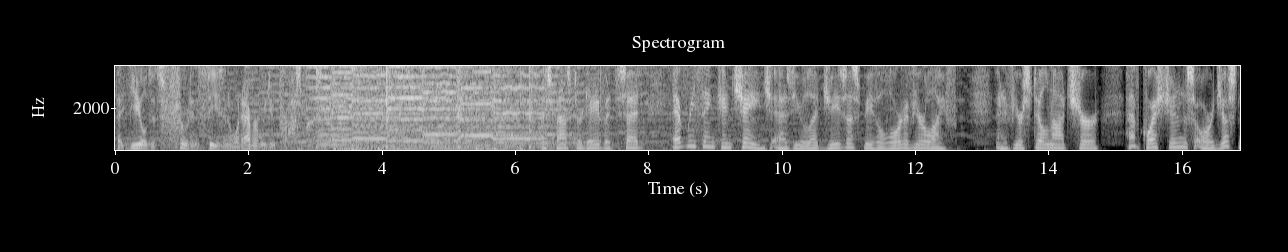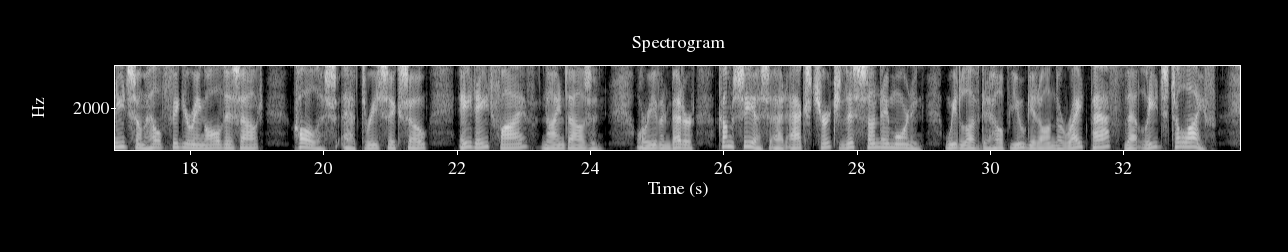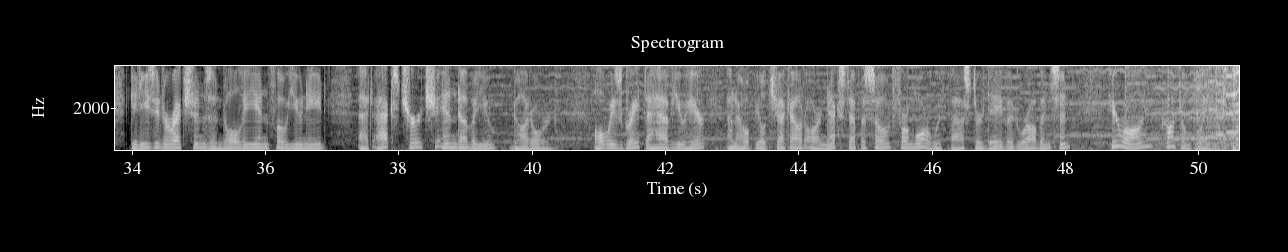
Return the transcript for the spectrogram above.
that yields its fruit in season, and whatever we do prospers. As Pastor David said, everything can change as you let Jesus be the Lord of your life. And if you're still not sure, have questions, or just need some help figuring all this out, call us at 360 885 9000. Or even better, come see us at Ax Church this Sunday morning. We'd love to help you get on the right path that leads to life. Get easy directions and all the info you need at axchurchnw.org. Always great to have you here, and I hope you'll check out our next episode for more with Pastor David Robinson here on Contemplate.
